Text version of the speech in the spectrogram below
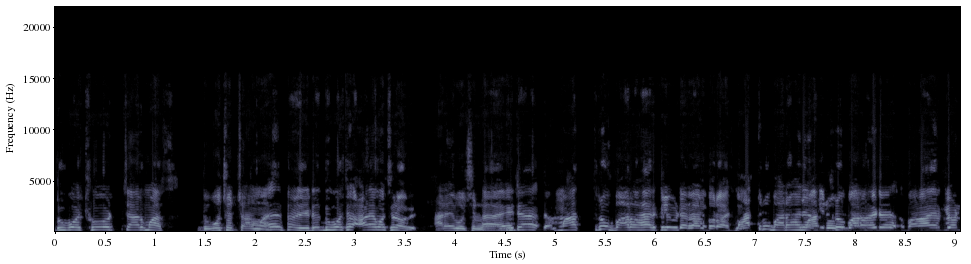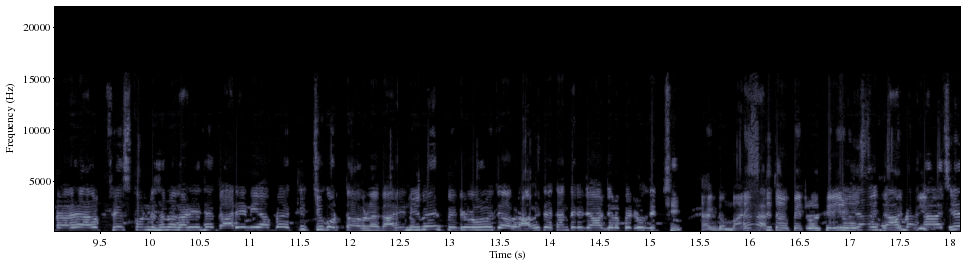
দু বছর চার মাস। দু বছর চার মাস। সরি এটা দু বছর আড়াই বছর হবে। আড়াই বছর হ্যাঁ এটা মাত্র বারো হাজার কিলোমিটার রান করা আছে। মাত্র বারো হাজার মাত্র বারো হাজার বারো হাজার কিলোমিটার আর ফ্রেশ কন্ডিশনের গাড়ি আছে। গাড়ি নিয়ে আপনার কিচ্ছু করতে হবে না। গাড়ি নিবেন পেট্রোল ভরে যাবেন। আমি তো এখান থেকে যাওয়ার জন্য পেট্রোল দিচ্ছি। একদম বাড়ি হ্যাঁ। তো পেট্রোল ফ্রি দাম রাখা আছে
